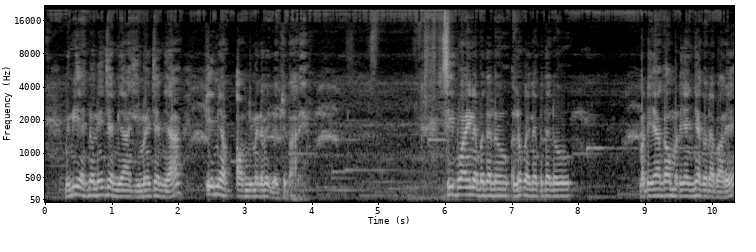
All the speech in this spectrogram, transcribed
။မိမိရဲ့မျှော်လင့်ချက်များရည်မှန်းချက်များပြည့်မြောက်အောင်မြင်မဲ့နိမိတ်ပဲဖြစ်ပါတယ်။စီးပွားရေးနဲ့ပတ်သက်လို့အလုပ်ကိုင်နဲ့ပတ်သက်လို့ မတရားကောင်းမတရားညှက်တော့တတ်ပါတယ်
